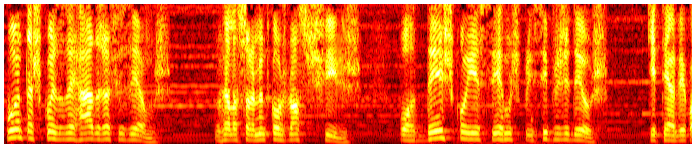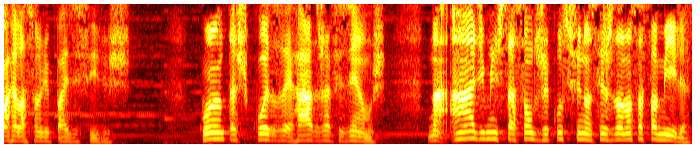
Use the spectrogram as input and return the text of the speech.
Quantas coisas erradas já fizemos no relacionamento com os nossos filhos por desconhecermos princípios de Deus que tem a ver com a relação de pais e filhos. Quantas coisas erradas já fizemos na administração dos recursos financeiros da nossa família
